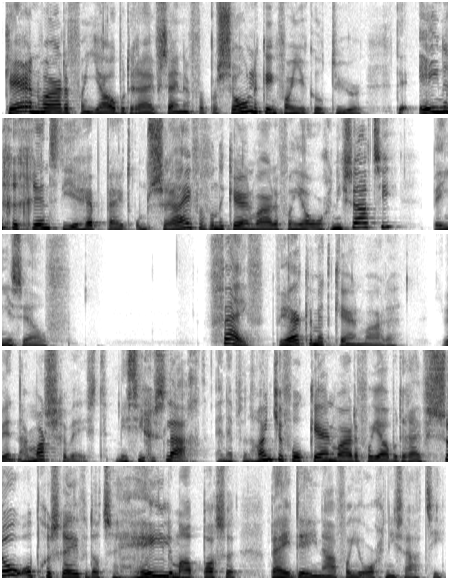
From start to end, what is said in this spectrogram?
Kernwaarden van jouw bedrijf zijn een verpersoonlijking van je cultuur. De enige grens die je hebt bij het omschrijven van de kernwaarden van jouw organisatie ben jezelf. 5. Werken met kernwaarden. Je bent naar Mars geweest, missie geslaagd en hebt een handjevol kernwaarden voor jouw bedrijf zo opgeschreven dat ze helemaal passen bij het DNA van je organisatie.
